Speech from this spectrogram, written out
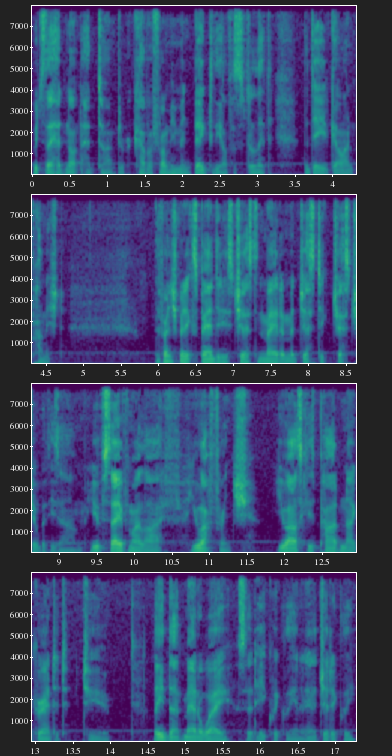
which they had not had time to recover from him, and begged the officer to let the deed go unpunished. The Frenchman expanded his chest and made a majestic gesture with his arm. You have saved my life. You are French. You ask his pardon, I grant it to you. Lead that man away, said he quickly and energetically,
